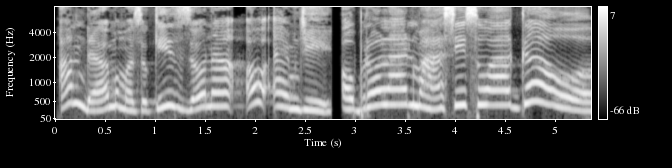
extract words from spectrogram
Anda memasuki zona OMG, obrolan mahasiswa gaul.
